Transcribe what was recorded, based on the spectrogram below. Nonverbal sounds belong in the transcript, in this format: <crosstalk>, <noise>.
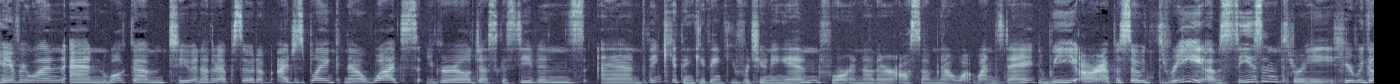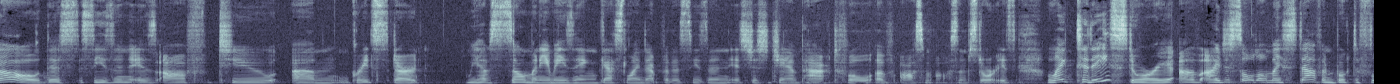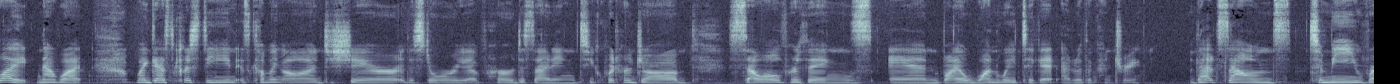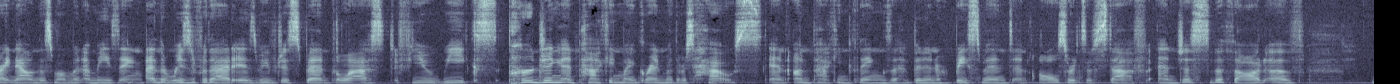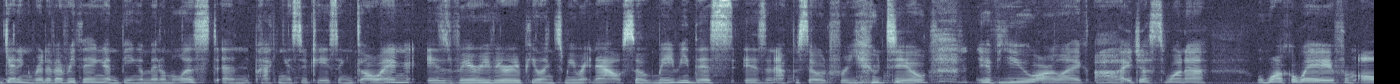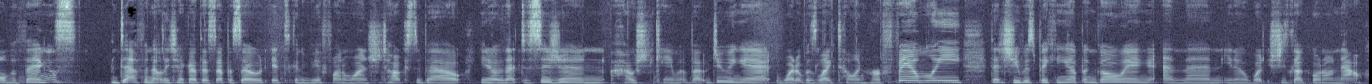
Hey everyone, and welcome to another episode of I Just Blank. Now, what? Your girl, Jessica Stevens, and thank you, thank you, thank you for tuning in for another awesome Now What Wednesday. We are episode three of season three. Here we go. This season is off to um, great start. We have so many amazing guests lined up for this season. It's just jam packed full of awesome, awesome stories. Like today's story of I just sold all my stuff and booked a flight. Now what? My guest Christine is coming on to share the story of her deciding to quit her job, sell all of her things, and buy a one way ticket out of the country. That sounds to me right now in this moment amazing. And the reason for that is we've just spent the last few weeks purging and packing my grandmother's house and unpacking things that have been in her basement and all sorts of stuff. And just the thought of getting rid of everything and being a minimalist and packing a suitcase and going is very, very appealing to me right now. So maybe this is an episode for <laughs> you too. If you are like, oh, I just want to walk away from all the things definitely check out this episode. It's going to be a fun one. She talks about, you know, that decision, how she came about doing it, what it was like telling her family that she was picking up and going, and then, you know, what she's got going on now.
